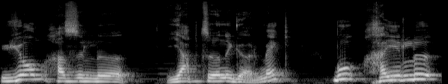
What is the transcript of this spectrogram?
yol hazırlığı yaptığını görmek bu hayırlı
